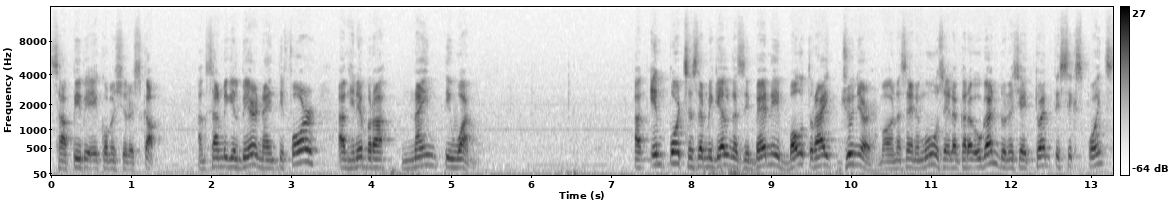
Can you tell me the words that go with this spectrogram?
sa PBA Commissioner's Cup. Ang San Miguel Beer 94, ang Hinebra 91 ang import sa San Miguel nga si Benny Boatwright Jr. Mao na siya nangu sa ilang kadaugan. Doon na siya 26 points,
